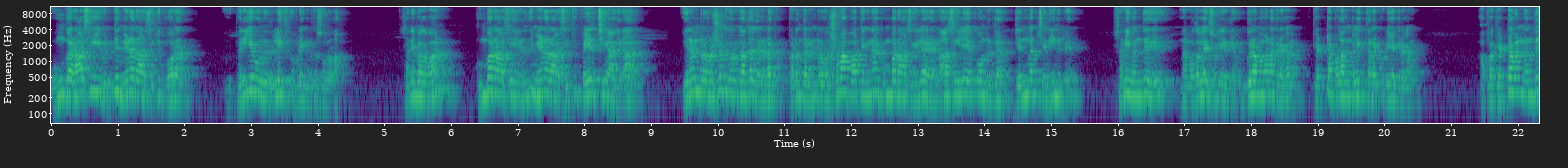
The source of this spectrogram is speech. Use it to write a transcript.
உங்கள் ராசியை விட்டு மீனராசிக்கு போகிறார் பெரிய ஒரு ரிலீஃப் அப்படிங்கிறத சொல்லலாம். சனி பகவான் கும்பராசியிலிருந்து மீனராசிக்கு பயிற்சி ஆகிறார் இரண்டரை வருஷத்துக்கு ஒருக்கா தான் இது நடக்கும். கடந்த ரெண்டரை வருஷமாக பார்த்தீங்கன்னா கும்பராசியில் ராசியிலே இருக்கார் ஜென்மச்சனின்னு பேர். சனி வந்து நான் முதல்ல சொல்லியிருக்கேன் உக்கிரமான கிரகம் கெட்ட பலன்களை தரக்கூடிய கிரகம். அப்போ கெட்டவன் வந்து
